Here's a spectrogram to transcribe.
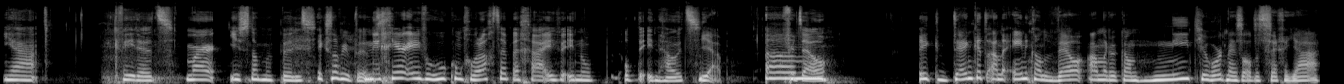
Ja, ik weet het. Maar je snapt mijn punt. Ik snap je punt. Negeer even hoe ik hem gebracht heb en ga even in op, op de inhoud. Ja. Ehm, Vertel. Ik denk het aan de ene kant wel, aan de andere kant niet. Je hoort mensen altijd zeggen, ja,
